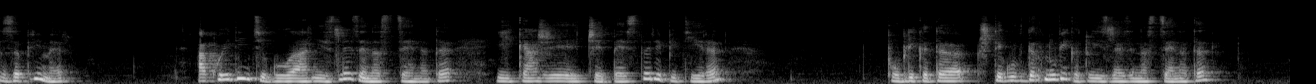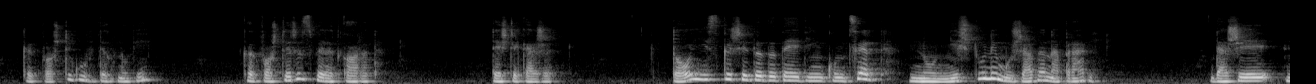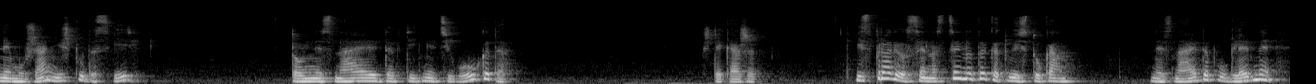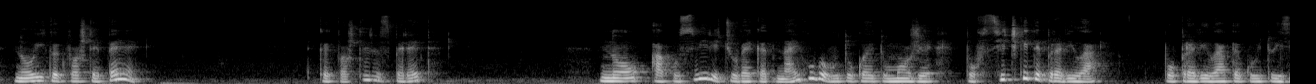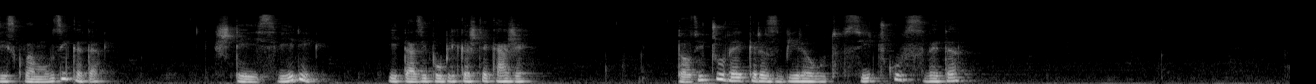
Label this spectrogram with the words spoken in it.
За пример, ако един цигулар излезе на сцената и каже, че без да репетира, публиката ще го вдъхнови като излезе на сцената. Какво ще го вдъхнови? Какво ще разберат хората? Те ще кажат Той искаше да даде един концерт, но нищо не можа да направи. Даже не можа нищо да свири. Той не знае да вдигне цигулката. Ще кажат. Изправил се на сцената като изтокан. Не знае да погледне, но и какво ще пее. Какво ще разберете? Но ако свири човекът най-хубавото, което може по всичките правила, по правилата, които изисква музиката, ще и свири. И тази публика ще каже – този човек разбира от всичко в света.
